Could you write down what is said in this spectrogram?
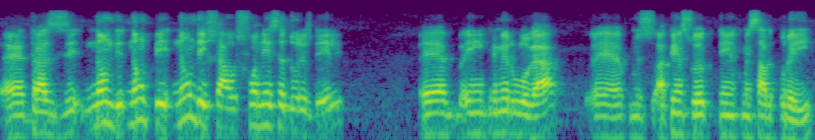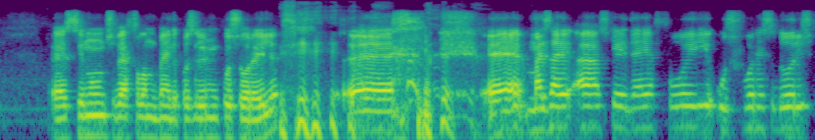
é, trazer, não, não, não deixar os fornecedores dele é, em primeiro lugar, é, penso eu que tenha começado por aí. É, se não estiver falando bem, depois ele me puxa a orelha. é, é, mas a, acho que a ideia foi os fornecedores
